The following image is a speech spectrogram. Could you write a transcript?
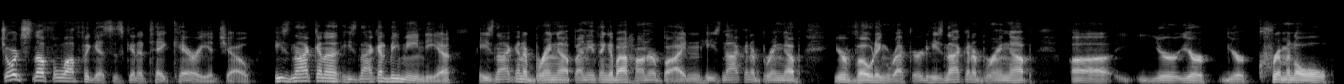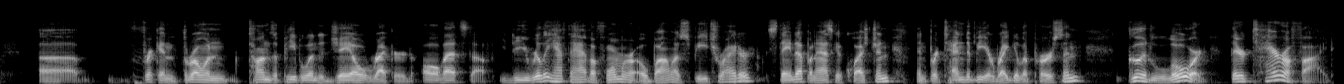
George Snuffleupagus is going to take care of you, Joe. He's not gonna. He's not gonna be mean to you. He's not gonna bring up anything about Hunter Biden. He's not gonna bring up your voting record. He's not gonna bring up uh, your your your criminal, uh, freaking throwing tons of people into jail record. All that stuff. Do you really have to have a former Obama speechwriter stand up and ask a question and pretend to be a regular person? Good lord, they're terrified.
